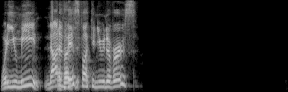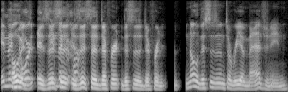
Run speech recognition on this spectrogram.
What do you mean? Not I in this you- fucking universe. In the Oh, Nor- is, is this a, cur- is this a different? This is a different. No, this isn't a reimagining.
